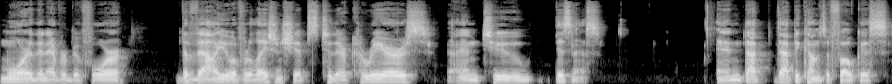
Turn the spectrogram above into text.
more than ever before the value of relationships to their careers and to business, and that that becomes a focus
